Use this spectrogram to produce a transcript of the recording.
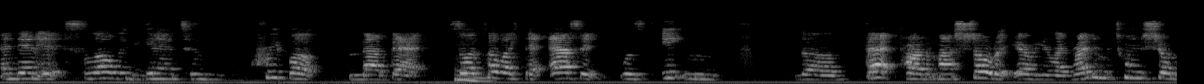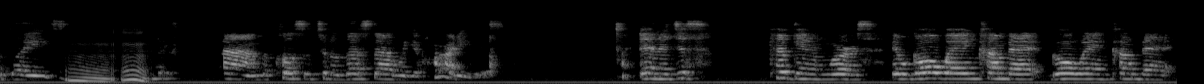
And then it slowly began to creep up my back. So mm-hmm. it felt like the acid was eating the back part of my shoulder area, like right in between the shoulder blades. Mm-hmm. spine, but closer to the left side where your heart is. And it just kept getting worse. It would go away and come back, go away and come back.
